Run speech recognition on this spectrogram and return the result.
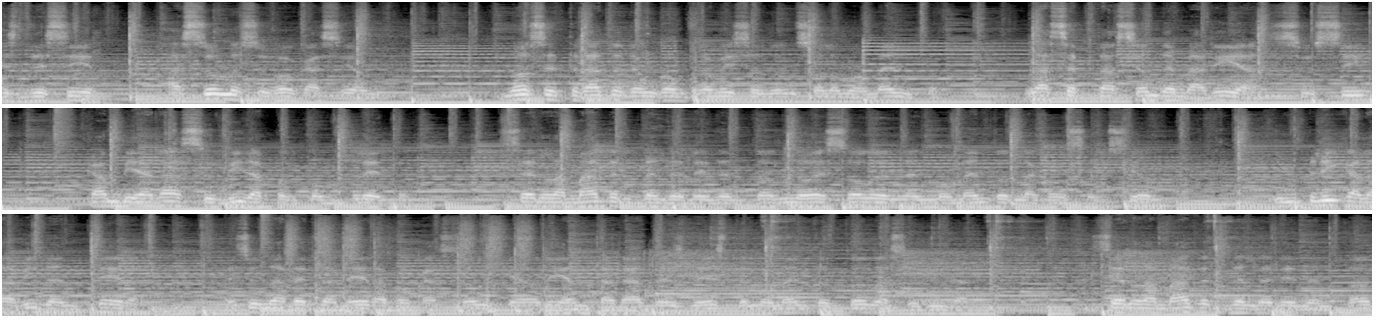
es decir, asume su vocación no se trata de un compromiso de un solo momento. La aceptación de María, su sí, cambiará su vida por completo. Ser la madre del Redentor no es solo en el momento de la concepción, implica la vida entera. Es una verdadera vocación que orientará desde este momento toda su vida. Ser la madre del Redentor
